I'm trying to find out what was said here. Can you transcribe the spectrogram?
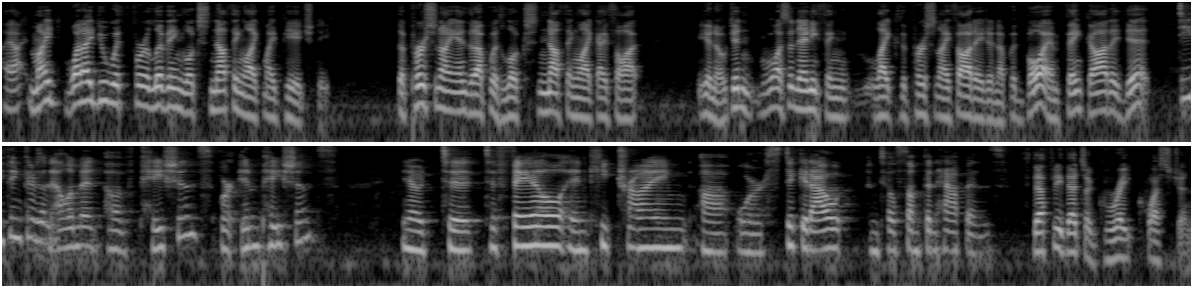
I my what I do with for a living looks nothing like my PhD. The person I ended up with looks nothing like I thought you know, didn't wasn't anything like the person I thought I'd end up with. Boy, I'm thank God I did. Do you think there's an element of patience or impatience? You know, to to fail and keep trying, uh, or stick it out until something happens. Stephanie, that's a great question.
